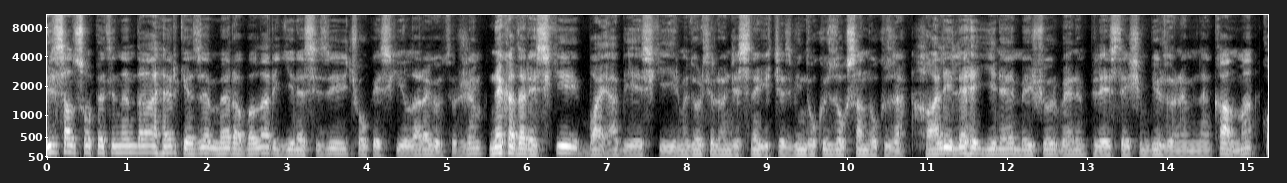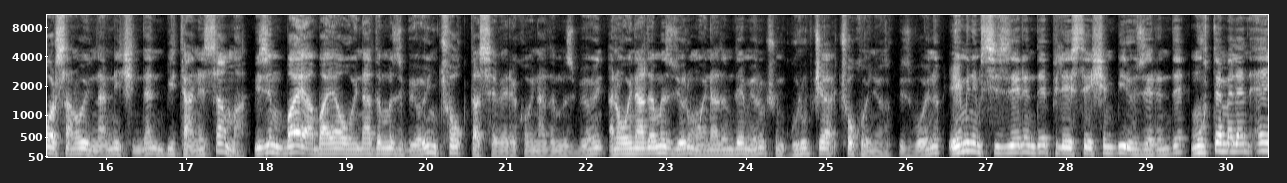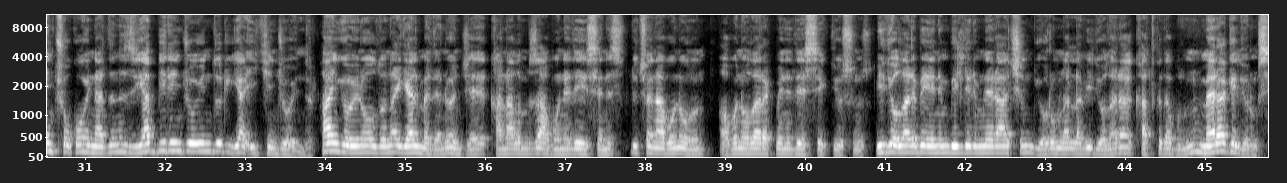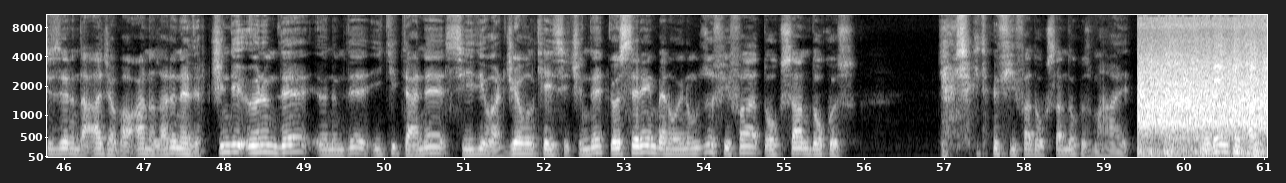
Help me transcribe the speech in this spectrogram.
Bir saat sohbetinden daha herkese merhabalar. Yine sizi çok eski yıllara götüreceğim. Ne kadar eski? Baya bir eski. 24 yıl öncesine gideceğiz. 1999'a. Haliyle yine meşhur benim PlayStation 1 döneminden kalma korsan oyunların içinden bir tanesi ama bizim baya baya oynadığımız bir oyun. Çok da severek oynadığımız bir oyun. Hani oynadığımız diyorum oynadım demiyorum çünkü grupça çok oynuyorduk biz bu oyunu. Eminim sizlerin de PlayStation 1 üzerinde muhtemelen en çok oynadığınız ya birinci oyundur ya ikinci oyundur. Hangi oyun olduğuna gelmeden önce kanalımıza abone değilseniz lütfen abone olun. Abone olarak beni destekliyorsunuz. Videoları beğenin, bildirimleri açın, yorumlarla videolara katkıda bulunun. Merak ediyorum sizlerin de acaba anıları nedir? Şimdi önümde önümde iki tane CD var. Jewel Case içinde. Göstereyim ben oyunumuzu. FIFA 99. Gerçekten FIFA 99 mu? Hayır. モベントタウ。ン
